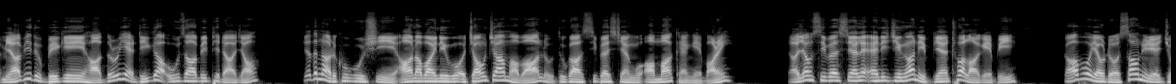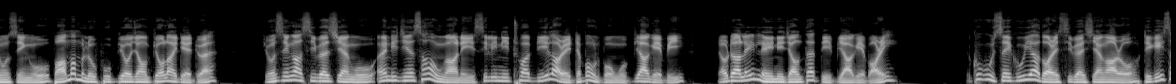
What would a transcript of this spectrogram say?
အများပြည်သူဘေးကင်းဟာသူတို့ရဲ့အဓိကဦးစားပေးဖြစ်တာကြောင့်ပြဿနာတစ်ခုခုရှိရင်အာနာပိုင်တွေကိုအကြောင်းကြားမှာပါလို့သူကစီဘက်ဆီယန်ကိုအာမခံခဲ့ပါတယ်။ဒါကြောင့်စီဘက်ဆီယန်လည်းအန်ဒီဂျင်ကနေပြန်ထွက်လာခဲ့ပြီးကားပေါ်ရောက်တော့စောင့်နေတဲ့ဂျွန်စင်ကိုဘာမှမလုပ်ဘူးပြောကြောင်းပြောလိုက်တဲ့အတွက်ဂျွန်စင်ကစီဘက်ဆီယန်ကိုအန်ဒီဂျင်စောင့်ကနေစီလီနီထွက်ပြေးလာတဲ့ဓပုံတပုံကိုပြခဲ့ပြီးဒေါက်တာလိန်လိန်နေကြောင်းသက်သေပြခဲ့ပါတယ်တခုခုစိတ်ကူးရသွားတဲ့စီဘက်ဆီယန်ကတော့ဒီကိစ္စ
